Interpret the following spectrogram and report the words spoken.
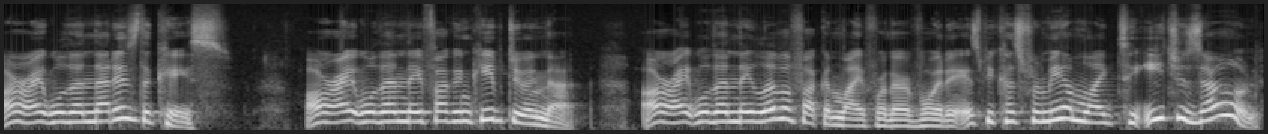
all right, well then that is the case. All right, well then they fucking keep doing that. All right, well then they live a fucking life where they're avoiding. it. It's because for me, I'm like to each his own.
